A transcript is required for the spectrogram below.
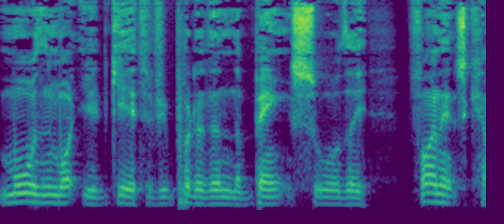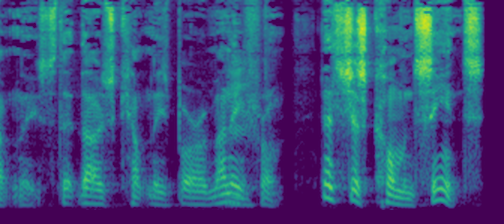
more than what you'd get if you put it in the banks or the finance companies that those companies borrow money hmm. from. That's just common sense.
